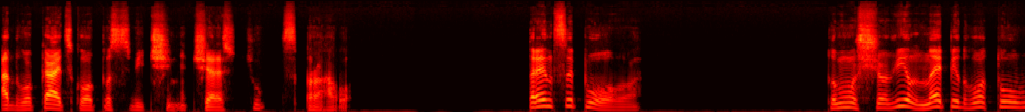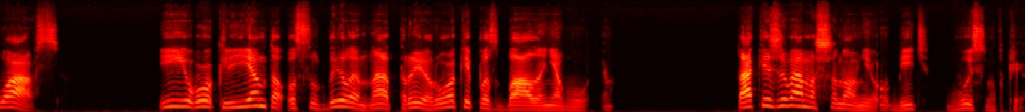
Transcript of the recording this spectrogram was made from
адвокатського посвідчення через цю справу. Принципово. Тому що він не підготувався, і його клієнта осудили на три роки позбавлення волі. Так і живемо, шановні, робіть висновки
